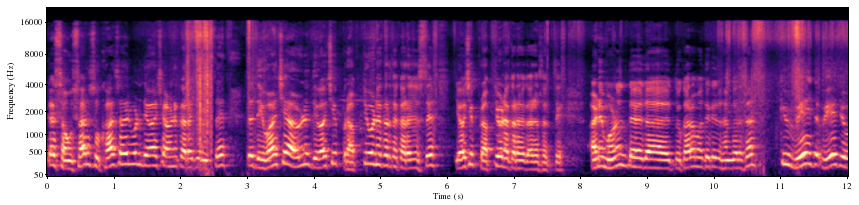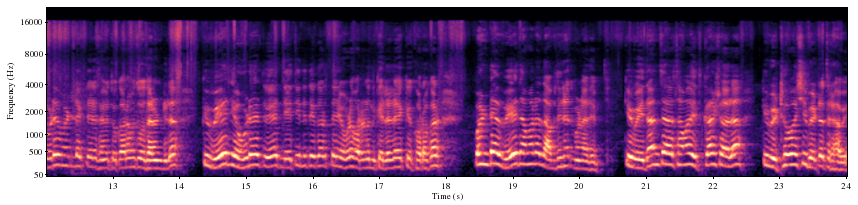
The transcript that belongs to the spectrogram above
त्या संसार सुखाचं होईल पण देवाची आवडणी करायची नसते. तर देवाची आवडणी देवाची प्राप्ती होण्याकरता करायची असते. देवाची प्राप्ती होण्याकरता करायला असते आणि म्हणून ते तुकारामध्ये किती सांगत असं? की वेद वेद एवढे म्हटले की त्याने सांगितलं तुकारामाचं उदाहरण दिलं की वेद एवढे वेद नेती नेते करते एवढं वर्णन केलेलं आहे की खरोखर पण त्या वेद आम्हाला लाभ देण्यात म्हणाले की वेदांचा अर्थ आम्हाला इतका कळला की विठोबाशी भेटत राहावे.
